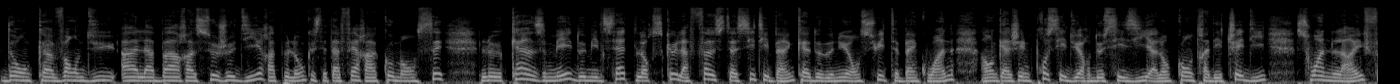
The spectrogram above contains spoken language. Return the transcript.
donc vendus à la barre ce jeudi, rappelons que cette affaire a commencé le 15 mai 2007 lorsque la First City Bank, devenue ensuite Bank One, a engagé une procédure de saisie à l'encontre des Chedi. Swan Life,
